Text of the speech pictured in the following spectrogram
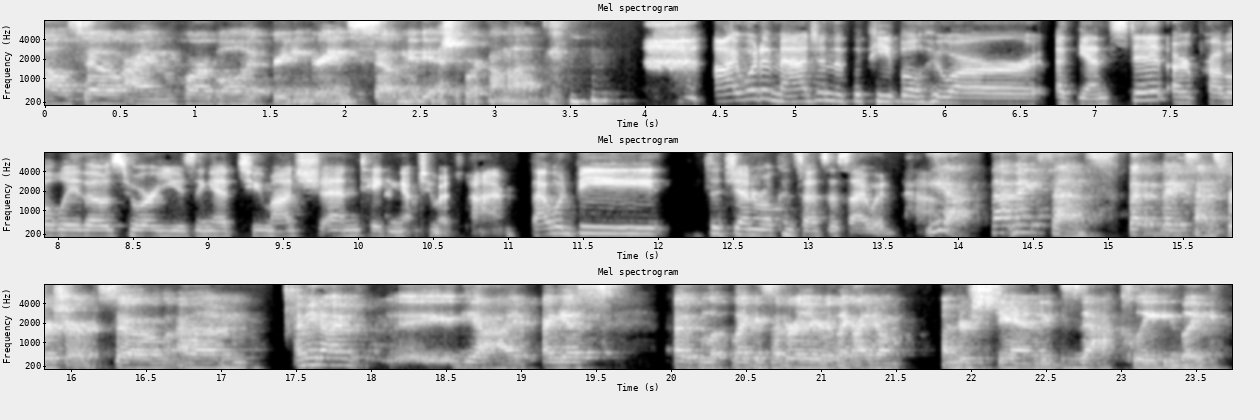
Also, I'm horrible at reading greens, so maybe I should work on that. I would imagine that the people who are against it are probably those who are using it too much and taking up too much time. That would be the general consensus I would have. Yeah, that makes sense. That makes sense for sure. So, um, I mean, I, yeah, I, I guess, uh, like I said earlier, like I don't understand exactly like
